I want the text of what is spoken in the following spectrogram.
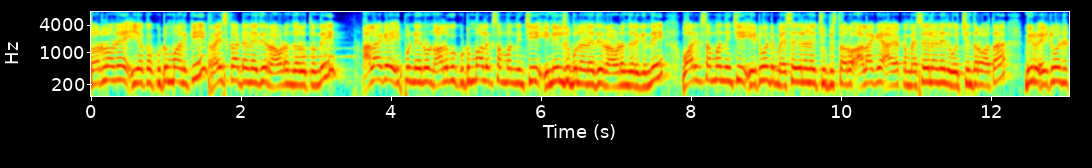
త్వరలోనే ఈ యొక్క కుటుంబానికి రైస్ కార్డు అనేది రావడం జరుగుతుంది. అలాగే ఇప్పుడు నేను నాలుగు కుటుంబాలకు సంబంధించి ఇనిలిజిబుల్ అనేది రావడం జరిగింది. వారికి సంబంధించి ఎటువంటి మెసేజ్లు అనేది చూపిస్తారో అలాగే ఆ యొక్క మెసేజ్ అనేది వచ్చిన తర్వాత మీరు ఎటువంటి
